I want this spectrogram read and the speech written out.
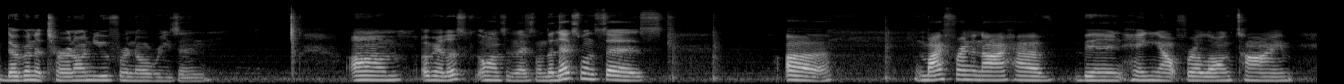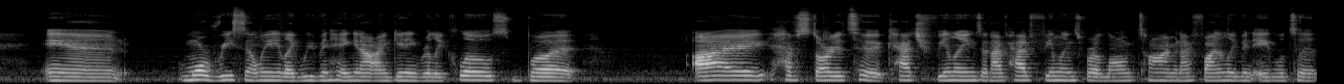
they're gonna turn on you for no reason. Um okay, let's go on to the next one. The next one says uh my friend and I have been hanging out for a long time and more recently like we've been hanging out and getting really close but I have started to catch feelings and I've had feelings for a long time and I've finally been able to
